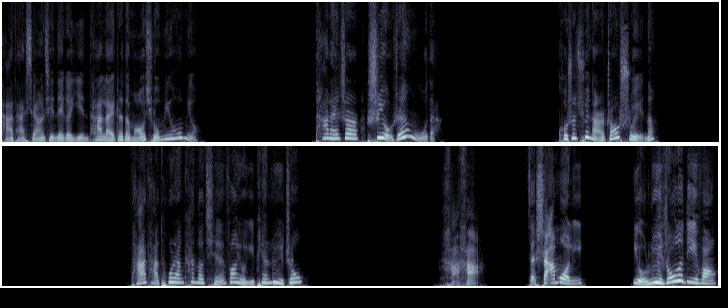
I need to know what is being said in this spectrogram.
塔塔想起那个引他来这的毛球喵喵。他来这儿是有任务的。可是去哪儿找水呢？塔塔突然看到前方有一片绿洲。哈哈，在沙漠里。有绿洲的地方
